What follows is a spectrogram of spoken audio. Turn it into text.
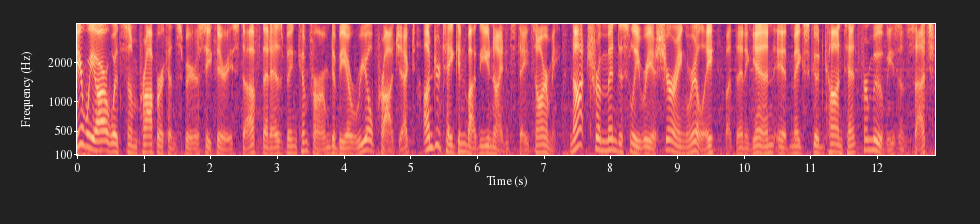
here we are with some proper conspiracy theory stuff that has been confirmed to be a real project undertaken by the United States Army. Not tremendously reassuring, really, but then again, it makes good content for movies and such.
